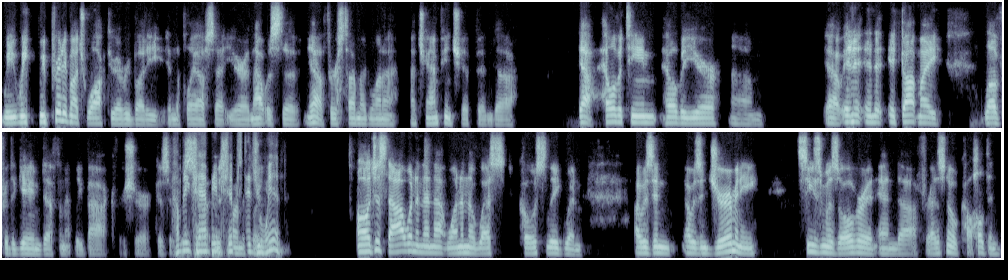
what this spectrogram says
we we we pretty much walked through everybody in the playoffs that year, and that was the yeah first time I'd won a, a championship, and uh, yeah, hell of a team, hell of a year. Um, yeah, and it, and it, it got my love for the game definitely back for sure. Because How many championships did you win? Oh, just that one, and then that one in the West Coast League when I was in I was in Germany. Season was over, and and uh, Fresno called, and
